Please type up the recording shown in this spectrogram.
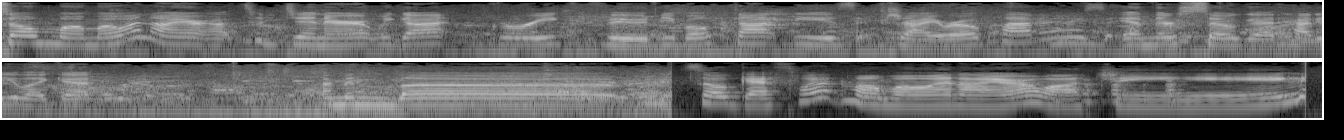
So Momo and I are out to dinner. We got Greek food. We both got these gyro platters and they're so good. How do you like it? I'm in love. So guess what Momo and I are watching?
